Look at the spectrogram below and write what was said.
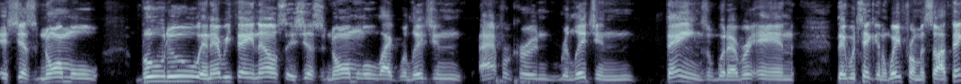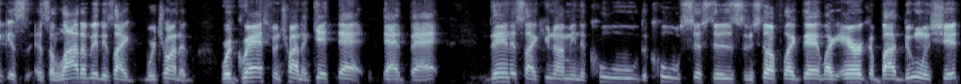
it's just normal voodoo and everything else is just normal like religion, African religion things or whatever, and they were taken away from us. So I think it's it's a lot of it is like we're trying to we're grasping trying to get that that back. Then it's like you know what I mean the cool the cool sisters and stuff like that like Erykah Badu and shit.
